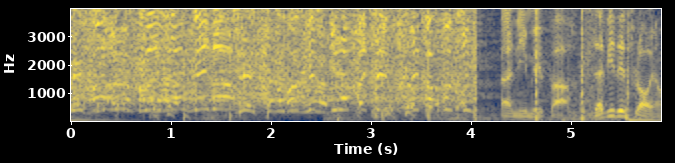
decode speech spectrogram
Mais c'est incroyable C'est Animé par David et Florian.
